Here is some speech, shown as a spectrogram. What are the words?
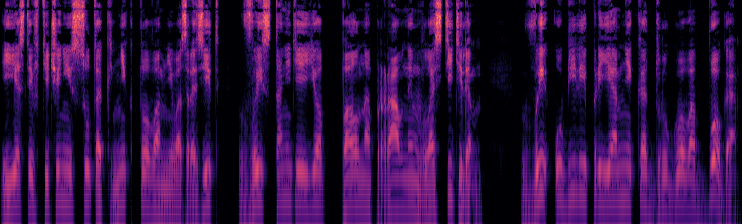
и если в течение суток никто вам не возразит, вы станете ее полноправным властителем. Вы убили преемника другого бога.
